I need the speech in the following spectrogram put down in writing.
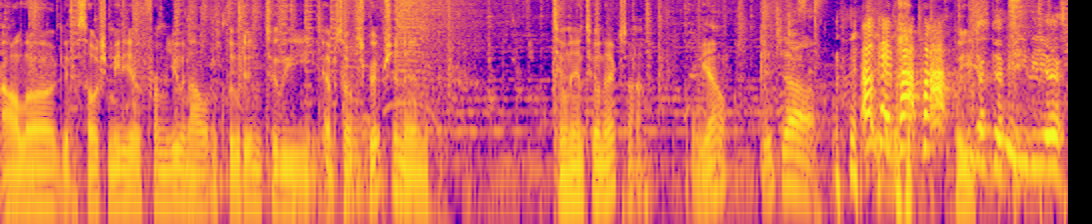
I'll uh, get the social media from you, and I'll include it into the episode description. And tune in until next time. Yep. Good job. Okay, pop, pop. Peace. You got that TDS.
